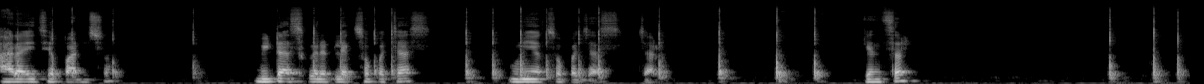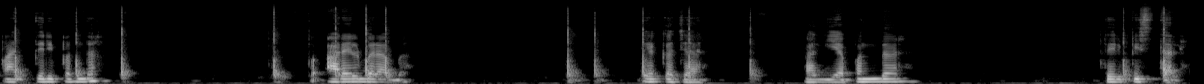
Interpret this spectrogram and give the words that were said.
આરઆઈ છે પાંચસો, બીટા સ્ક્વેર એટલે એકસો પચાસ ગુણ્યા એકસો પચાસ. ચાલો. કેન્સલ. પાંચ તેરી પંદર. તો આરએલ બરાબર એક હજાર ભાગ્યા પંદર તેર પિસ્તાલીસ.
